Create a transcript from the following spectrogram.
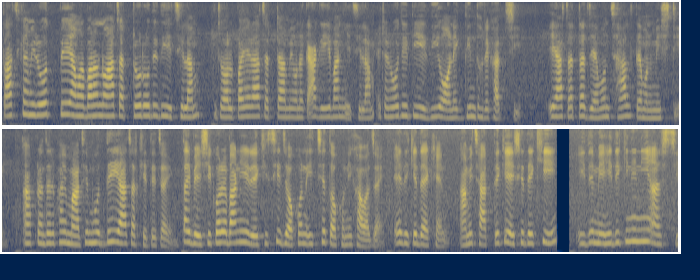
তো আজকে আমি রোদ পেয়ে আমার বানানো আচারটাও রোদে দিয়েছিলাম। জলপাইয়ের আচারটা আমি অনেক আগেই বানিয়েছিলাম। এটা রোদে দিয়ে দিয়ে অনেক দিন ধরে খাচ্ছি। এই আচারটা যেমন ঝাল, তেমন মিষ্টি। আপনাদের ভাই মাঝে মধ্যেই আচার খেতে চাই তাই বেশি করে বানিয়ে রেখেছি, যখন ইচ্ছে তখনই খাওয়া যায়। এদিকে দেখেন, আমি ছাদ থেকে এসে দেখি ঈদে মেহেদি কিনে নিয়ে আসছি,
